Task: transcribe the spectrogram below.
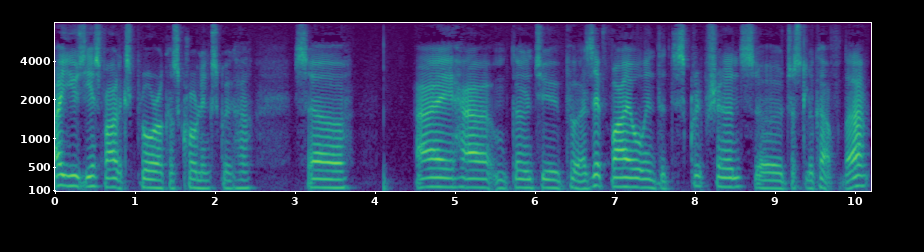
I use ES File Explorer because scrolling's quicker. So I have, I'm going to put a zip file in the description, so just look out for that.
